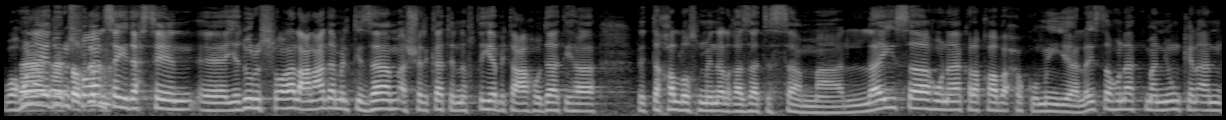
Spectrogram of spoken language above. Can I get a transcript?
وهنا آه، يدور السؤال سيد حسين آه، يدور السؤال عن عدم التزام الشركات النفطية بتعهداتها للتخلص من الغازات السامة، ليس هناك رقابة حكومية، ليس هناك من يمكن أن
